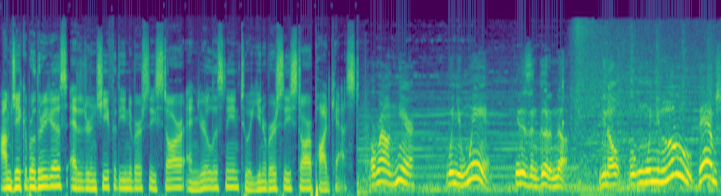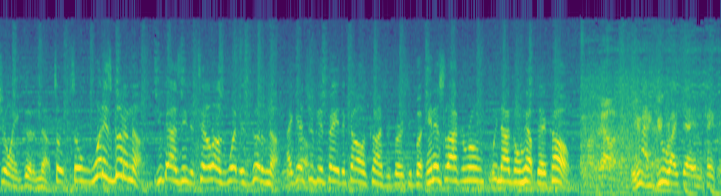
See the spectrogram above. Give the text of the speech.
I'm Jacob Rodriguez, editor in chief of the University Star, and you're listening to a University Star podcast. Around here, when you win, it isn't good enough. You know, but when you lose, damn sure ain't good enough. So, so what is good enough? You guys need to tell us what is good enough. I guess you get paid to cause controversy, but in this locker room, we're not gonna help that cause. You, you write that in the paper.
